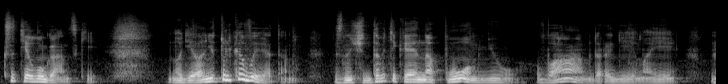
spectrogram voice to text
Кстати, Луганский. Но дело не только в этом. Значит, давайте-ка я напомню вам, дорогие мои,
